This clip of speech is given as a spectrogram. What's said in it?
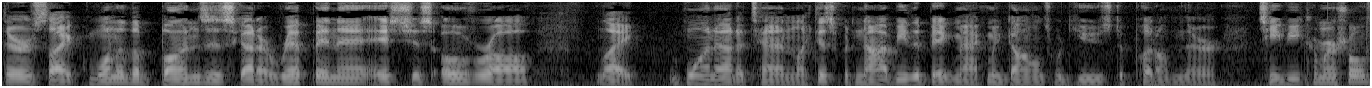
there's like one of the buns has got a rip in it. It's just overall like 1 out of 10. Like, this would not be the Big Mac McDonald's would use to put on their TV commercial.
